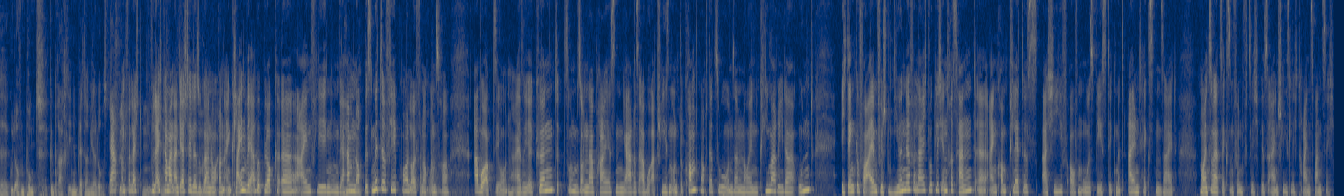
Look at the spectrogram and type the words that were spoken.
äh, gut auf den Punkt gebracht in den Blättern wieder los. Ja, und vielleicht, hm? vielleicht kann man an der Stelle sogar noch einen kleinen Werbeblock äh, einpflegen. Wir haben hm. noch bis Mitte Februar läuft noch unsere Abo-Aktion. Also ihr könnt zum Sonderpreis ein Jahresabo abschließen und bekommt noch dazu unseren neuen Klimareader und ich denke vor allem für Studierende vielleicht wirklich interessant, äh, ein komplettes Archiv auf dem USB-Stick mit allen Texten seit 1956 bis einschließlich 23.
